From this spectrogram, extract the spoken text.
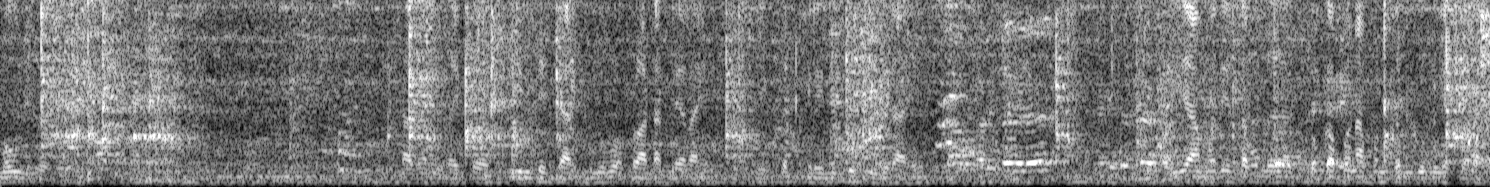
मऊ शिजत साधारणतः एक तीन ते चार किलो भोपळा टाकलेला आहे. एक कट केलेली कोथिंबीर आहे. यामध्ये यामध्येच आपलं चुका पण आपण कट करून घेतलेला आहे.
